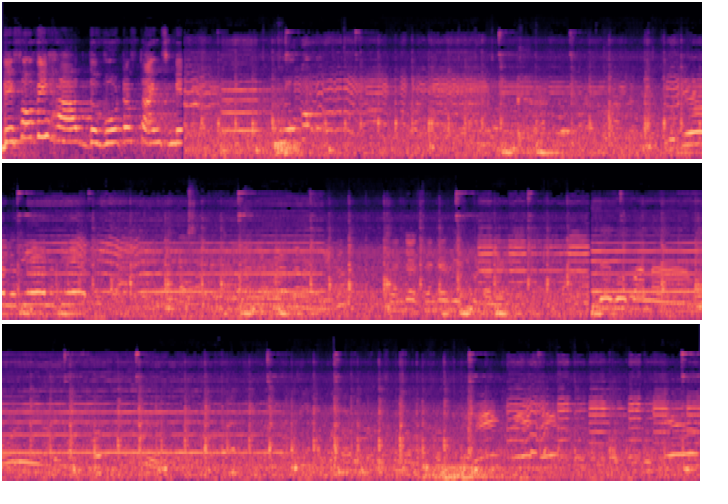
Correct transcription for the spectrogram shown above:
Before we have the vote of thanks made... Look here, look here, look here. Center, center, they go on uh, Wait, wait, wait. Look here.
